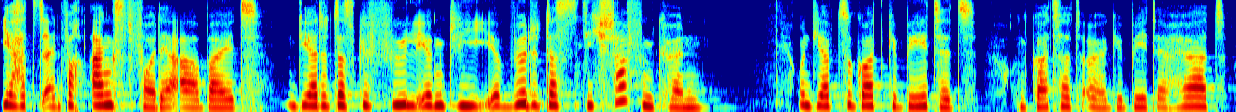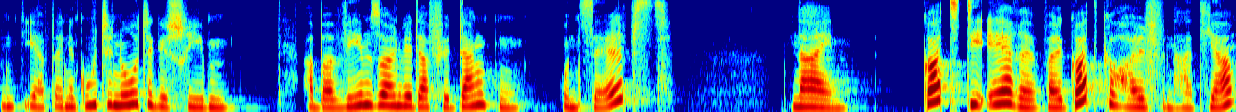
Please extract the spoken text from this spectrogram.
ihr hattet einfach Angst vor der Arbeit und ihr hattet das Gefühl irgendwie, ihr würdet das nicht schaffen können. Und ihr habt zu Gott gebetet und Gott hat euer Gebet erhört und ihr habt eine gute Note geschrieben. Aber wem sollen wir dafür danken? Uns selbst? Nein, Gott die Ehre, weil Gott geholfen hat, ja?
